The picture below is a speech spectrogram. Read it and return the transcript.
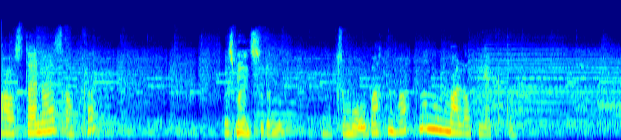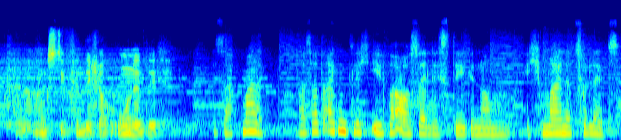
Brauchst du ein neues Opfer? Was meinst du damit? Ja, zum Beobachten braucht man nun mal Objekte. Keine Angst, die finde ich auch ohne dich. Sag mal, was hat eigentlich Eva aus LSD genommen? Ich meine zuletzt.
